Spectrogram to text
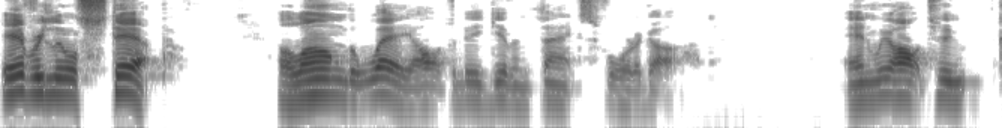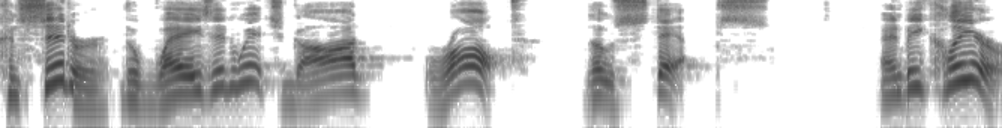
Every little step along the way ought to be given thanks for to God. And we ought to consider the ways in which God wrought those steps and be clear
